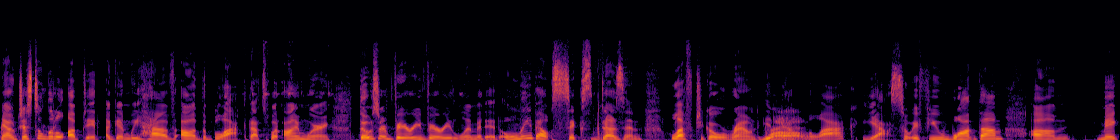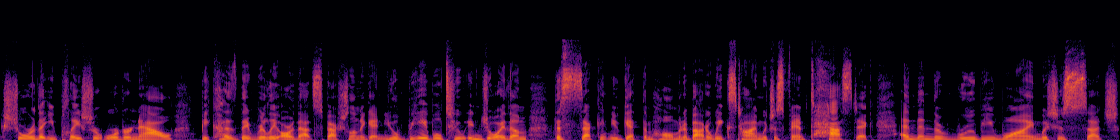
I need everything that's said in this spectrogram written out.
Now, just a little update. Again, we have uh, the black. That's what I'm wearing. Those are very, very limited. Only about six dozen left to go around in wow. black. Yeah, so if you want them, um, make sure that you place your order now because they really are that special. And again, you'll be able to enjoy them the second you get them home in about a week's time, which is fantastic. And then the ruby wine, which is such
